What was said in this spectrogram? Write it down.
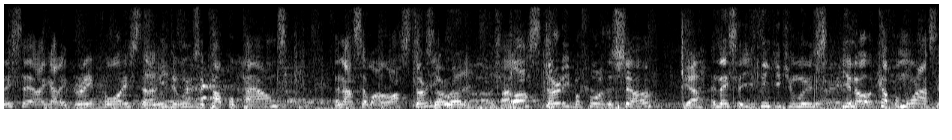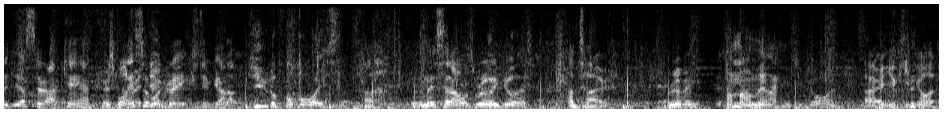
They say I got a great voice, that I need to lose a couple pounds. And I said, well, I lost 30. Start running. Let's I go. lost 30 before the show. Yeah. And they said, you think you can lose, you know, a couple more? I said, yes, sir, I can. There's one and they right said, well, there. great, because you've got a beautiful voice. And they said I was really good. I'm tired. Really? I'm not, man. I can keep going. All right, you keep going.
